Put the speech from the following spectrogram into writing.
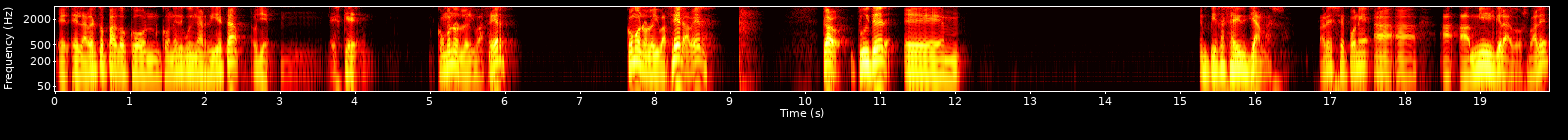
El, haber topado con, con, Edwin Arrieta, oye, mm, es que. ¿Cómo no lo iba a hacer? ¿Cómo no lo iba a hacer? A ver. Claro, Twitter eh, empieza a salir llamas. Se pone a, mil grados, ¿vale?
